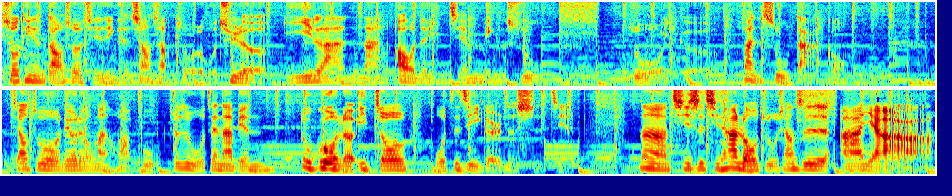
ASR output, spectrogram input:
收听得到时候，其实应该是上上周了。我去了宜兰南澳的一间民宿，做一个换宿打工。叫做溜溜漫画部，就是我在那边度过了一周我自己一个人的时间。那其实其他楼主像是阿雅、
